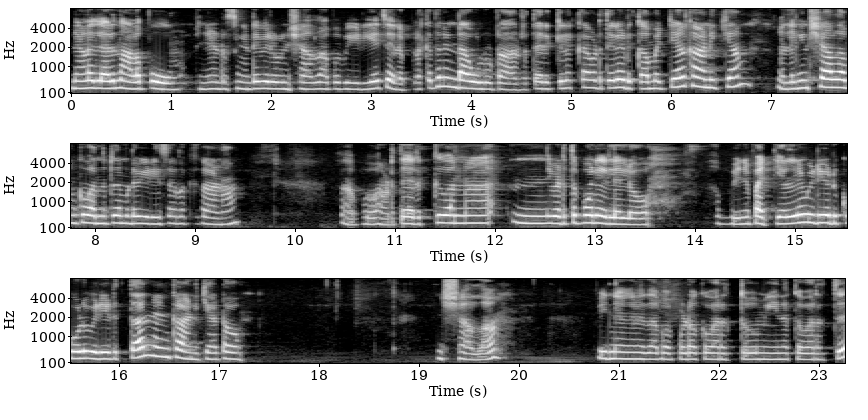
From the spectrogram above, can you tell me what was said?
ഞങ്ങളെല്ലാവരും നാളെ പോവും. പിന്നെ രണ്ട് ദിവസം കഴിഞ്ഞിട്ടേ വരുള്ളൂ ഇൻഷാ അള്ളാ അപ്പോൾ വീഡിയോ ചിലപ്പോഴൊക്കെ തന്നെ ഉണ്ടാവുള്ളൂ കേട്ടോ അവരുടെ തിരക്കിലൊക്കെ അവിടത്തേലും എടുക്കാൻ പറ്റിയാൽ കാണിക്കാം. അല്ലെങ്കിൽ ഇൻഷാ അള്ളാ നമുക്ക് വന്നിട്ട് നമ്മുടെ വീഡിയോസുകളൊക്കെ കാണാം. അപ്പോൾ അവിടെ തിരക്ക് പറഞ്ഞാൽ ഇവിടുത്തെ പോലെ അല്ലല്ലോ. അപ്പോൾ പിന്നെ പറ്റിയാലും വീഡിയോ എടുക്കുകയുള്ളൂ വീഡിയോ എടുത്താൽ ഞാൻ കാണിക്കാം കേട്ടോ ഇൻഷാ അള്ളാ പിന്നെ അങ്ങനെ ഇതാ പപ്പടമൊക്കെ വറുത്തു മീനൊക്കെ വറുത്ത്.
